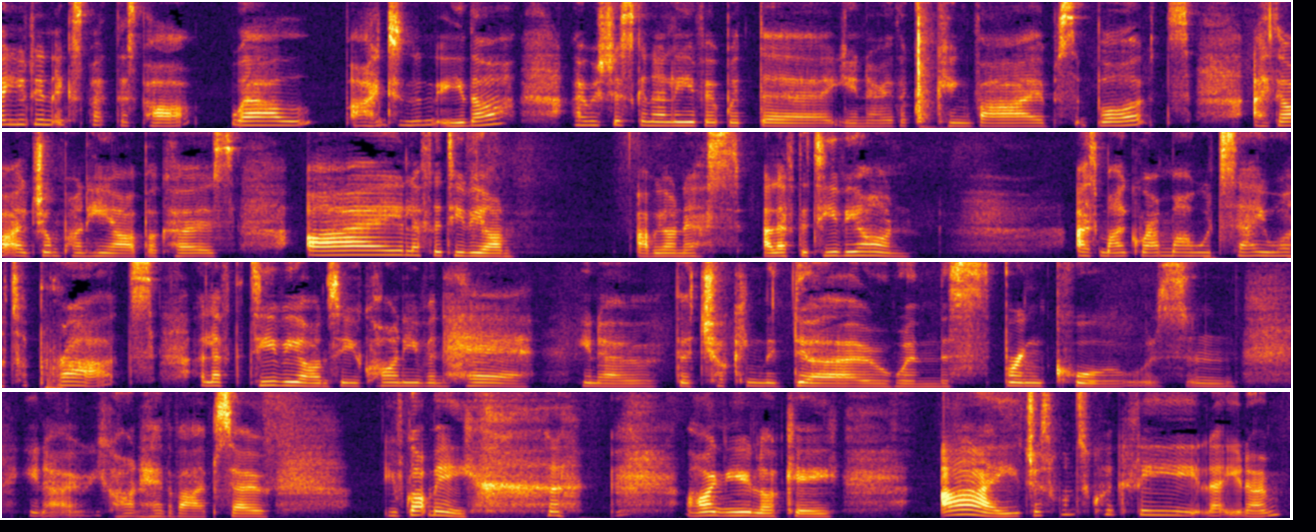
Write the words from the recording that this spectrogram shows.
You didn't expect this part. Well, I didn't either. I was just gonna leave it with the, you know, the cooking vibes, but I thought I'd jump on here because I left the TV on. I'll be honest, I left the TV on. As my grandma would say, what a prat. I left the TV on so you can't even hear, you know, the chucking the dough and the sprinkles and, you know, you can't hear the vibe. So you've got me. Aren't you lucky? I just want to quickly let you know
